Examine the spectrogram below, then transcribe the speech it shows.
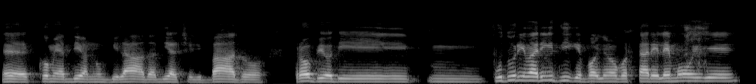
eh, come addio al nubilato, addio al celibato, proprio di mh, futuri mariti che vogliono portare le mogli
